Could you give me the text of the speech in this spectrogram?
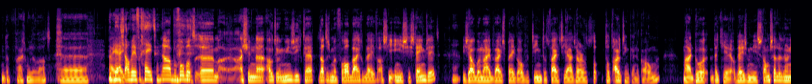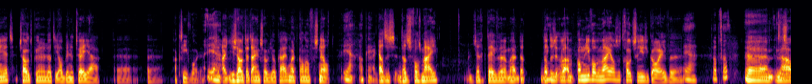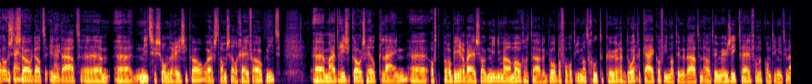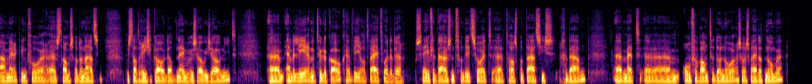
dat vraagt me wel wat. Uh, je nou, bent ja, alweer vergeten. Nou, bijvoorbeeld um, als je een uh, auto-immuunziekte hebt, dat is me vooral bijgebleven. Als die in je systeem zit, ja. die zou bij mij bij wijze van spreken over 10 tot 15 jaar zou dat tot, tot uiting kunnen komen. Maar doordat je op deze manier stamcellen doneert, zou het kunnen dat die al binnen twee jaar actief worden. Ja. Dus, je zou het uiteindelijk sowieso krijgen, maar het kan dan versneld. Ja, oké. Nou, dat, is, dat is volgens mij, zeg ik het even, maar dat, dat is, kwam in ieder geval bij mij als het grootste risico even. Ja, klopt dat? Uh, nou, het is zo dat inderdaad uh, uh, niets is zonder risico. stamcellen geven ook niet. Uh, maar het risico is heel klein. Uh, of proberen wij zo minimaal mogelijk te houden. Door bijvoorbeeld iemand goed te keuren. Door te kijken of iemand inderdaad een auto-immuunziekte heeft. Want dan komt hij niet in aanmerking voor uh, stamceldonatie. Dus dat risico dat nemen we sowieso niet. Um, en we leren natuurlijk ook. Hè, wereldwijd worden er 7000 van dit soort transplantaties gedaan. met ehm, onverwante donoren, zoals wij dat noemen.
